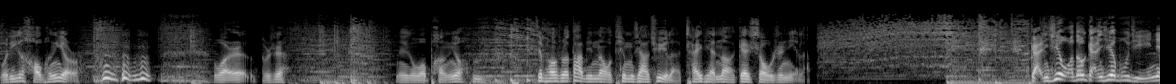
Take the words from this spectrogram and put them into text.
我的一个好朋友，我儿不是那个我朋友。这朋友说大斌呢，我听不下去了，柴田呢该收拾你了。感谢我都感谢不及呢。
